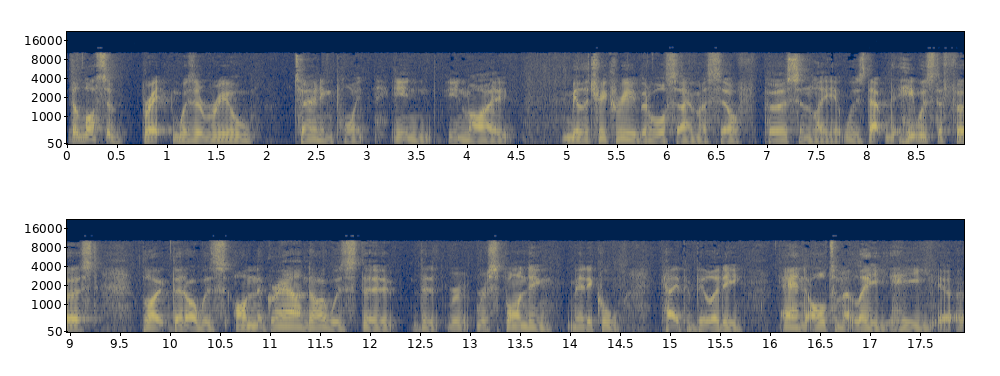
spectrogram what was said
The loss of Brett was a real turning point in in my military career, but also myself personally. It was that he was the first bloke that I was on the ground. I was the the re- responding medical capability and ultimately he uh,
